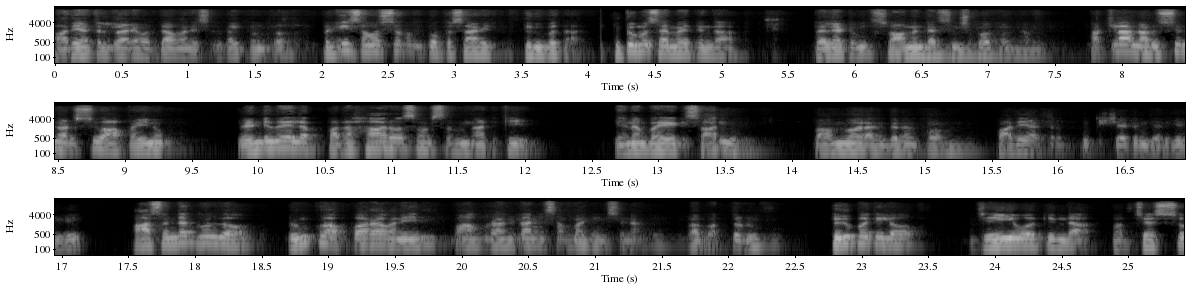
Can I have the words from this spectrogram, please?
పాదయాత్ర ద్వారా వద్దామనే సంకల్పంతో ప్రతి సంవత్సరం ఒక్కొక్కసారి తిరుపతి కుటుంబ సమేతంగా వెళ్ళటం స్వామిని దర్శించుకోవటం. అట్లా నడుస్తూ నడుస్తూ ఆ పైన రెండు వేల పదహారో సంవత్సరం నాటికి ఎనభై ఐదు సార్లు స్వామివారి అనుగ్రహంతో పాదయాత్ర పూర్తి చేయడం జరిగింది. ఆ సందర్భంలో రుంకు అప్పారావు అని మా ప్రాంతానికి సంబంధించిన ఒక భక్తుడు తిరుపతిలో జేఈఓ కింద వర్క్ చేస్తూ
